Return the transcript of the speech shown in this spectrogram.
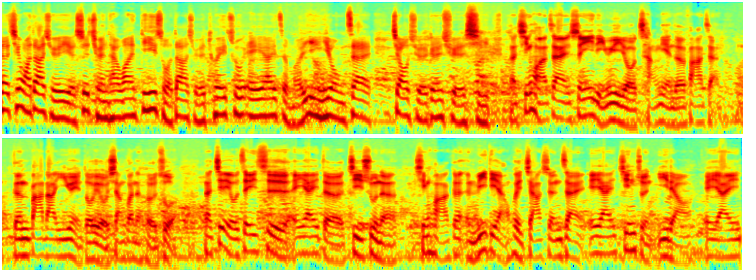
那清华大学也是全台湾第一所大学推出 AI 怎么应用在教学跟学习。那清华在生医领域有常年的发展，跟八大医院也都有相关的合作。那借由这一次 AI 的技术呢，清华跟 NVIDIA 会加深在 AI 精准医疗、AI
